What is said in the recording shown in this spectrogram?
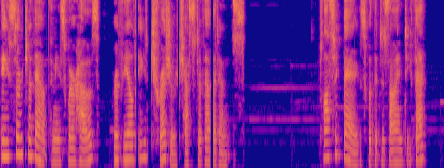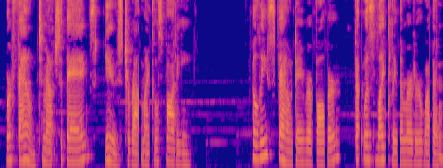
A search of Anthony's warehouse revealed a treasure chest of evidence. Plastic bags with a design defect were found to match the bags used to wrap Michael's body. Police found a revolver that was likely the murder weapon,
